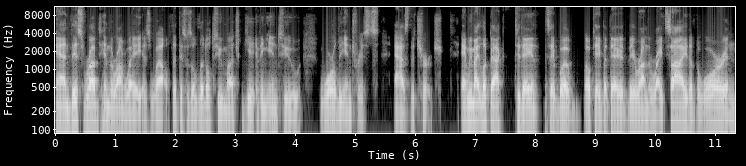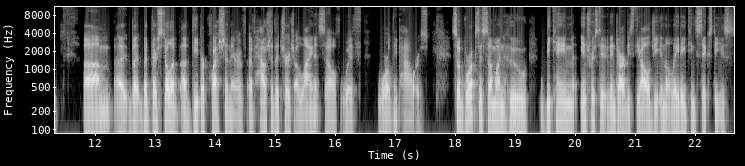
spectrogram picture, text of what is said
and this rubbed him the wrong way as well that this was a little too much giving into worldly interests as the church. And we might look back today and say well okay but they they were on the right side of the war and um, uh, but but there's still a, a, deeper question there of, of how should the church align itself with worldly powers. So Brookes is someone who became interested in Darby's theology in the late 1860s.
